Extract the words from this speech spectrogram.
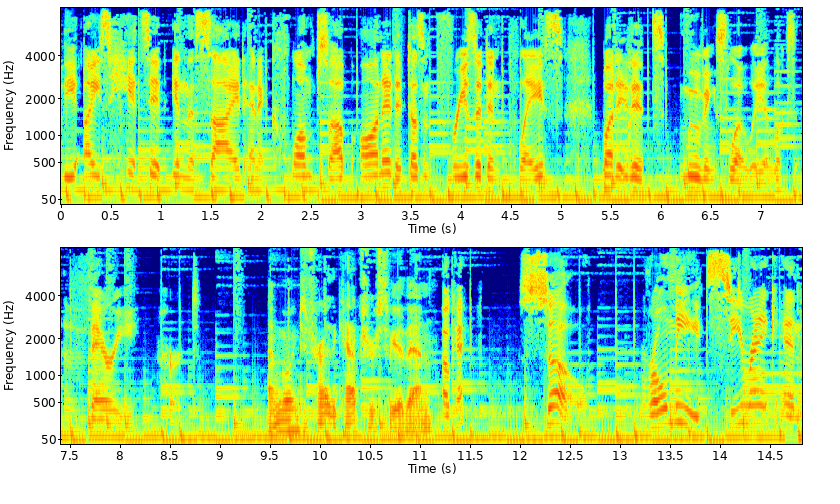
The ice hits it in the side and it clumps up on it. It doesn't freeze it in place, but it, it's moving slowly. It looks very hurt. I'm going to try the capture sphere then. Okay. So, roll me C rank and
